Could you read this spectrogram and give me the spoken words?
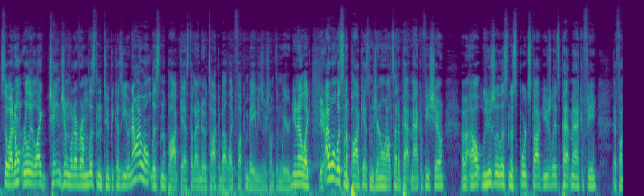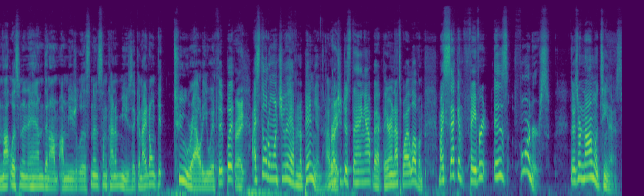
So I don't really like changing whatever I'm listening to because of you. Now I won't listen to podcasts that I know talk about like fucking babies or something weird. You know, like Yeah. I won't listen to podcasts in general outside of Pat McAfee show. Mean, I'll usually listen to sports talk. Usually it's Pat McAfee. If I'm not listening to him, then I'm, I'm usually listening to some kind of music and I don't get too rowdy with it, but Right. I still don't want you to have an opinion. I want you just to hang out back there, and that's why I love them. My second favorite is foreigners. Those are non-Latinos.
